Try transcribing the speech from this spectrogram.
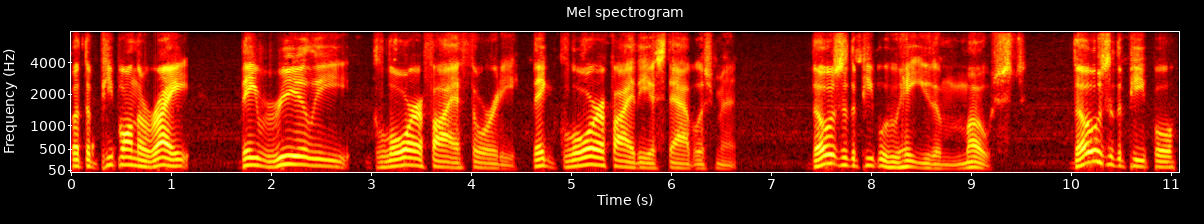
But the people on the right, they really glorify authority, they glorify the establishment. Those are the people who hate you the most. Those are the people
